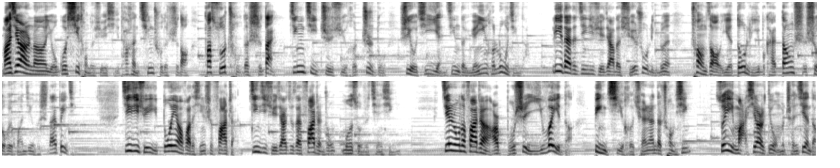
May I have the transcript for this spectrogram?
马歇尔呢有过系统的学习，他很清楚的知道他所处的时代经济秩序和制度是有其演进的原因和路径的。历代的经济学家的学术理论创造也都离不开当时社会环境和时代背景。经济学以多样化的形式发展，经济学家就在发展中摸索着前行，兼容的发展，而不是一味的摒弃和全然的创新。所以，马歇尔给我们呈现的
